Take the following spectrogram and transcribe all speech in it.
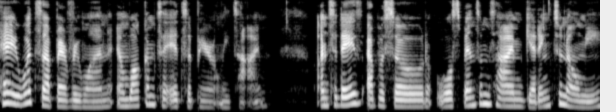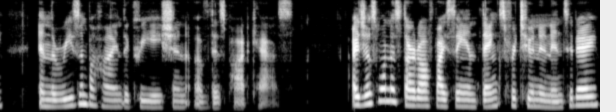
Hey, what's up, everyone, and welcome to It's Apparently Time. On today's episode, we'll spend some time getting to know me and the reason behind the creation of this podcast. I just want to start off by saying thanks for tuning in today,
